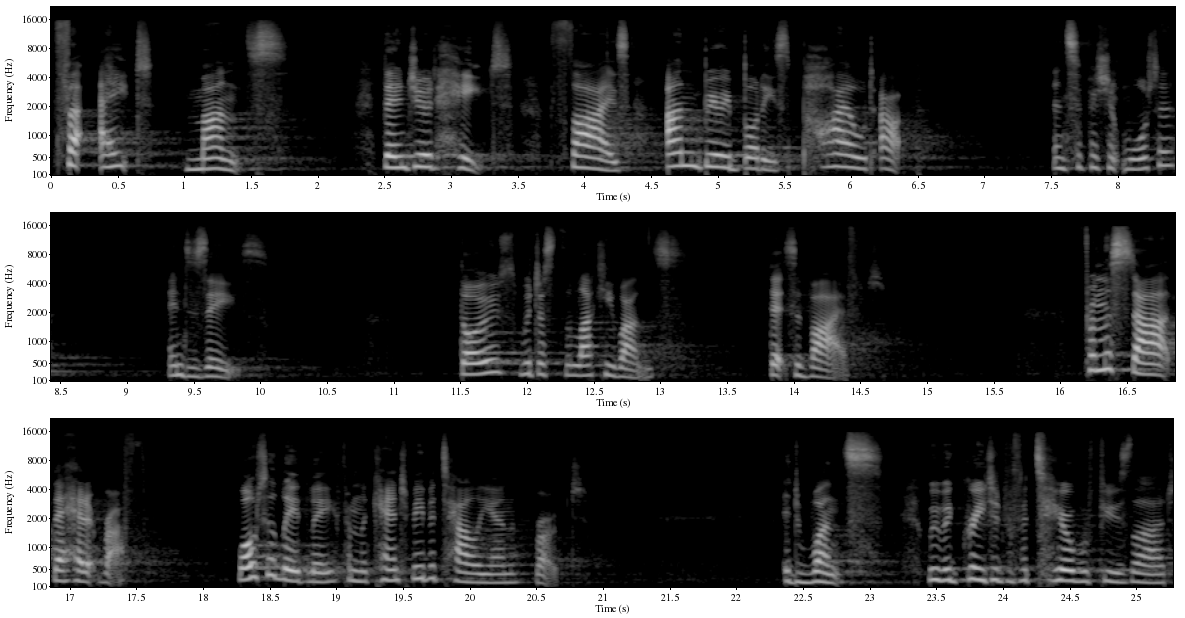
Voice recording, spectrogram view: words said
For eight months, they endured heat, flies, unburied bodies piled up, insufficient water, and disease. Those were just the lucky ones that survived. From the start, they had it rough. Walter Ledley from the Canterbury Battalion wrote At once, we were greeted with a terrible fusillade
